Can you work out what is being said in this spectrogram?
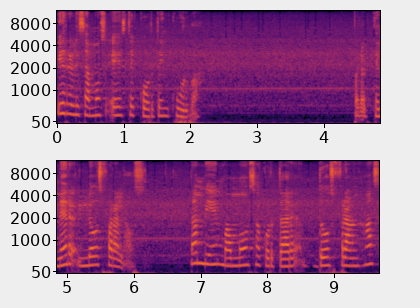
y realizamos este corte en curva para obtener los faralados. También vamos a cortar dos franjas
